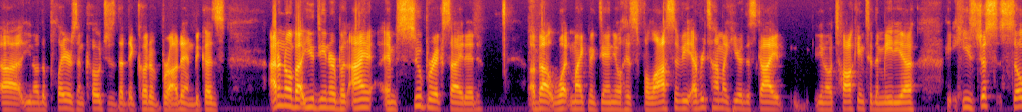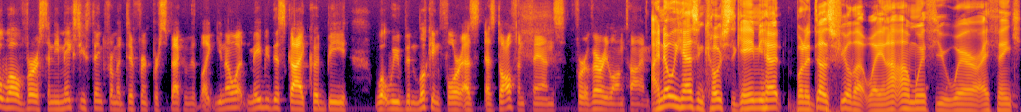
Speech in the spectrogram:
uh, you know, the players and coaches that they could have brought in because I don't know about you, Diener, but I am super excited about what Mike McDaniel, his philosophy. Every time I hear this guy, you know, talking to the media, he's just so well versed and he makes you think from a different perspective. Like, you know what? Maybe this guy could be what we've been looking for as as Dolphin fans for a very long time. I know he hasn't coached the game yet, but it does feel that way. And I'm with you where I think,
